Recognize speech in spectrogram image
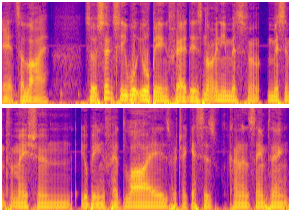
it's a lie. So essentially what you're being fed is not only mis- misinformation, you're being fed lies, which I guess is kind of the same thing,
